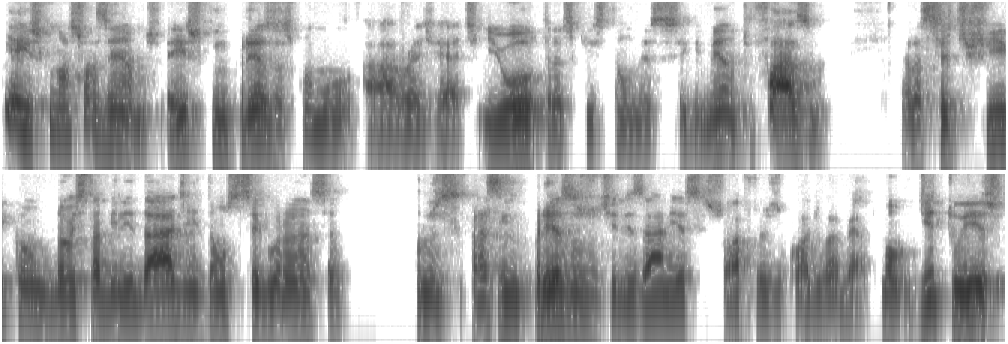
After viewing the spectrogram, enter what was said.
E é isso que nós fazemos. É isso que empresas como a Red Hat e outras que estão nesse segmento fazem. Elas certificam, dão estabilidade e dão segurança para as empresas utilizarem esses softwares de código aberto. Bom, dito isso,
